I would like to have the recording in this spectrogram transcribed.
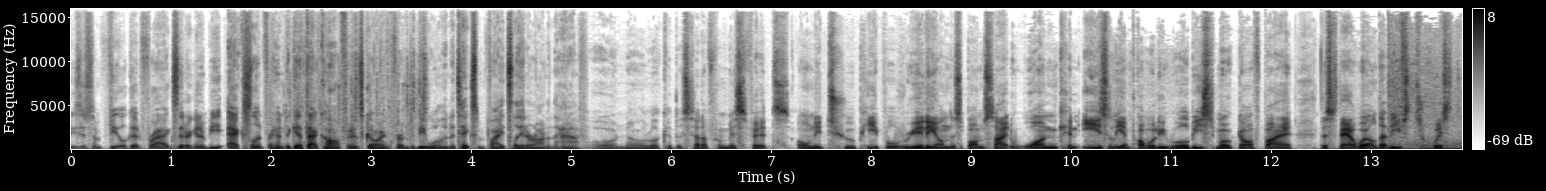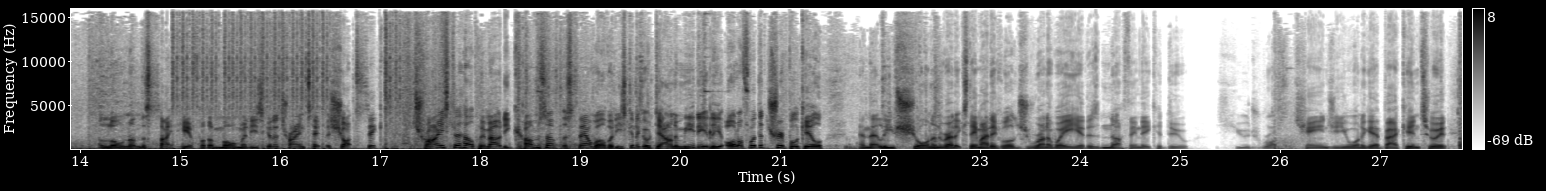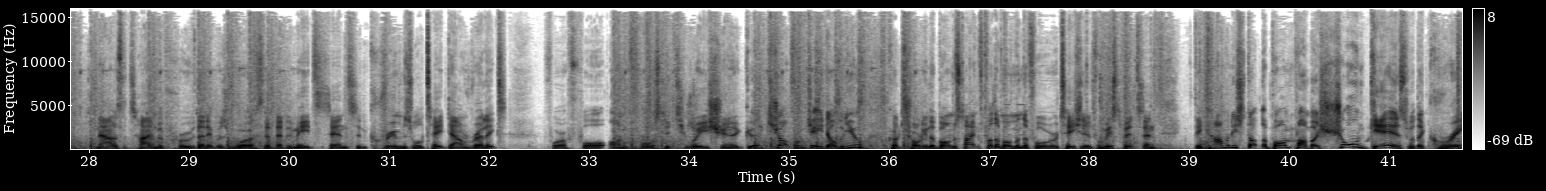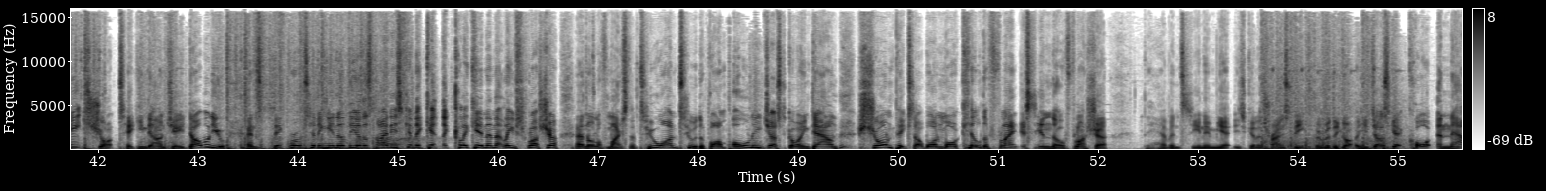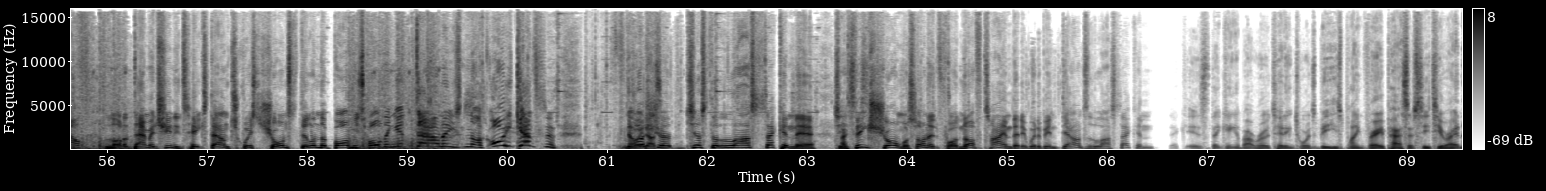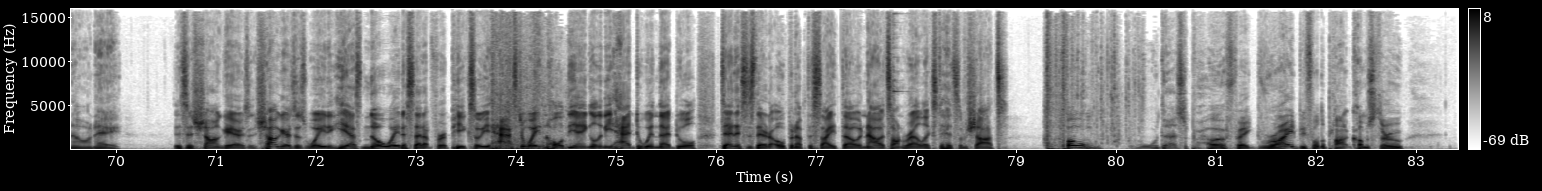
these are some feel-good frags that are going to be excellent for him to get that confidence going for him to be willing to take some fights later on in the half. Oh no, look at the setup for Misfits. Only two people really on this bomb site. One can easily and probably will be smoked off by the stairwell. That leaves Twist alone on the site here for the moment. He's going to try and take the shot. Sick tries to help him out. He comes up the stairwell, but he's going to go down immediately. Olaf with a triple kill. And that leaves Sean and Relyks. They might as well just run away here. There's nothing they could do huge roster change and you want to get back into it. Now's the time to prove that it was worth it, that it made sense, and KRiMZ will take down Relyks for a 4-on-4 situation. A good shot from JW, controlling the bomb site for the moment. The full rotation in for Misfits, and they can't really stop the bomb plant, but Sean Gares with a great shot taking down JW, and sicK rotating in the other side. He's going to get the click in, and that leaves flusha and all olofmeister. Two on two. The bomb only just going down. Sean picks up one more kill to flank. It's in, though. Flusha they haven't seen him yet. He's going to try and sneak through with the got. He does get caught, and now a lot of damage in. He takes down Twist. Sean still on the bomb. He's holding it down. He's knocked. Oh, he gets it. No, Russia, just the last second there. Jesus. I think Sean was on it for enough time that it would have been down to the last second. Is thinking about rotating towards B. He's playing very passive CT right now on A. This is Sean Gares, and Sean Gares is waiting. He has no way to set up for a peek, so he has to wait and hold the angle, and he had to win that duel. Dennis is there to open up the site, though, and now it's on Relyks to hit some shots. Boom. Oh, that's perfect. Right before the plant comes through,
